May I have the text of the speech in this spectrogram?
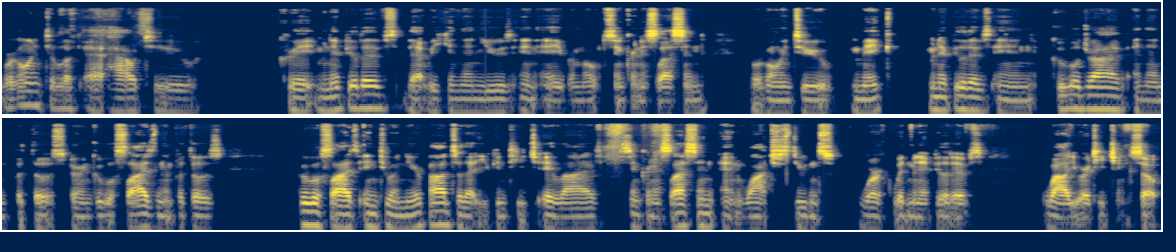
we're going to look at how to create manipulatives that we can then use in a remote synchronous lesson. We're going to make manipulatives in Google Drive and then put those, or in Google Slides, and then put those Google Slides into a Nearpod so that you can teach a live synchronous lesson and watch students work with manipulatives while you are teaching. So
